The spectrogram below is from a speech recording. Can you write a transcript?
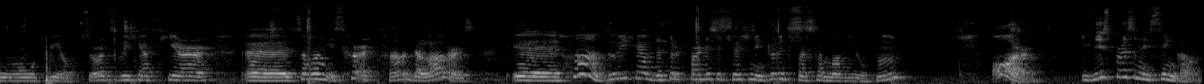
oh, three of swords we have here. Uh, someone is hurt huh? The lovers. Uh, huh do we have the third party situation included for some of you hmm? Or if this person is single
